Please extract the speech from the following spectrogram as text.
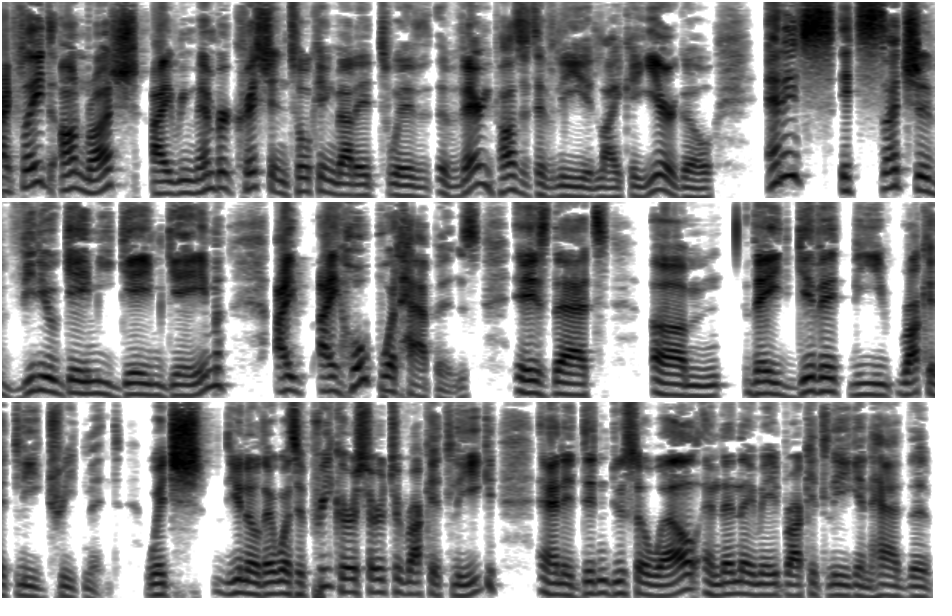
I played OnRush. I remember Christian talking about it with uh, very positively like a year ago. And it's, it's such a video gamey game game. I, I hope what happens is that, um, they give it the Rocket League treatment, which, you know, there was a precursor to Rocket League and it didn't do so well. And then they made Rocket League and had the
